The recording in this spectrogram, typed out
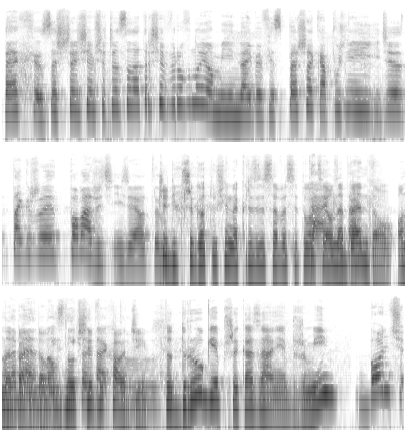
pech, ze szczęściem się często na trasie wyrównują i najpierw jest peszek, a później idzie tak, że pomarzyć idzie o tym. Czyli przygotuj się na kryzysowe sytuacje, Tak, one tak. będą, one, One będą, będą. i z nich się tak, to- wychodzi. To drugie przykazanie brzmi, Bądź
